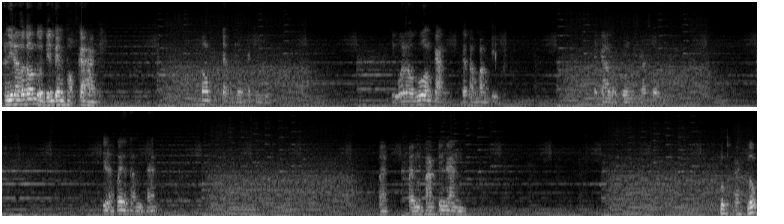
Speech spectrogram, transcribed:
อันนี้เราก็ต้องตรวจยึดเป็นของกลางต้องจับดำเนินคดีถือว่าเราร่วมกันจะทำความผิดในการหลอกลวงประชาชนที่หลังก็จะทำอีกนะไปไปโรงพักด้วยกัน ลุกไปลุก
